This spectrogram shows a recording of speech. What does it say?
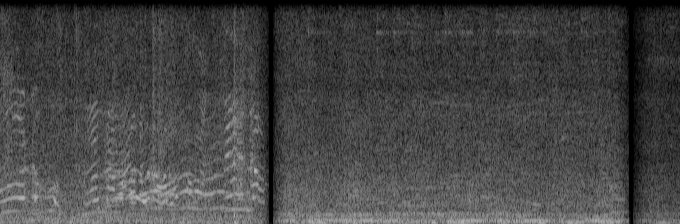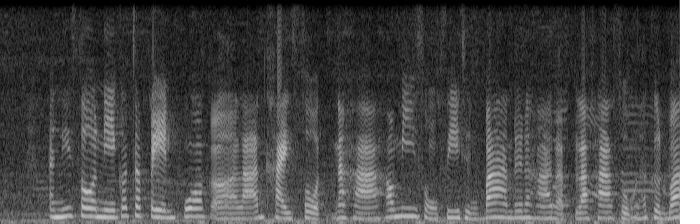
เออแล้วก็แม่มาแม่นะอันนี้โซนนี้ก็จะเป็นพวกร้านไข่สดนะคะ เขามีส่งฟรีถึงบ้านด้วยนะคะ แบบราคาสูงถ้าเกิดว่า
